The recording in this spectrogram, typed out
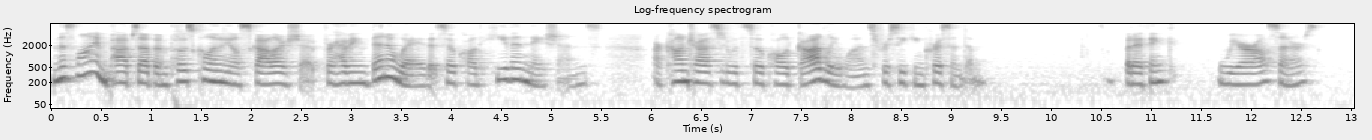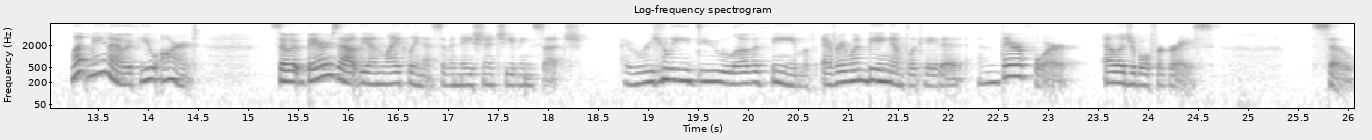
And this line pops up in post colonial scholarship for having been a way that so called heathen nations are contrasted with so called godly ones for seeking Christendom. But I think we are all sinners. Let me know if you aren't. So it bears out the unlikeliness of a nation achieving such. I really do love a theme of everyone being implicated and therefore eligible for grace. So,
